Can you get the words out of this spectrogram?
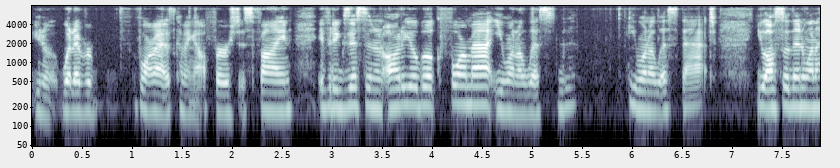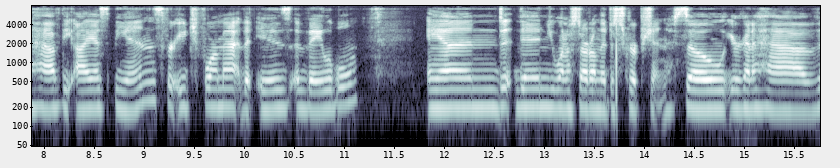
you know, whatever format is coming out first is fine. If it exists in an audiobook format, you want to list you want to list that. You also then want to have the ISBNs for each format that is available. And then you want to start on the description. So you're going to have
